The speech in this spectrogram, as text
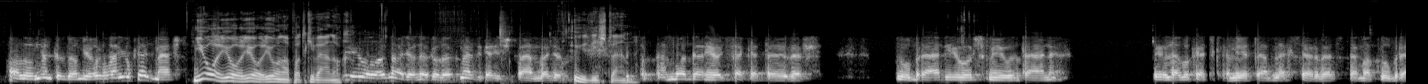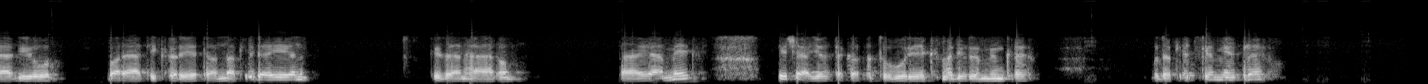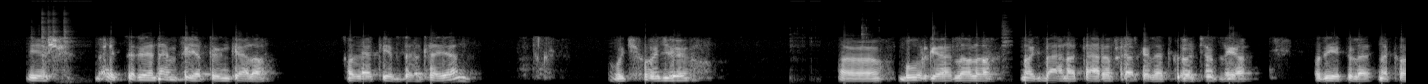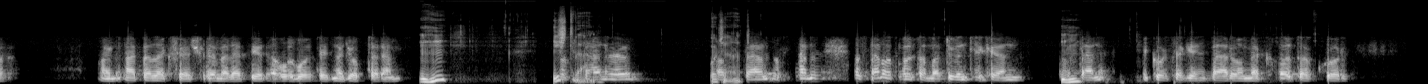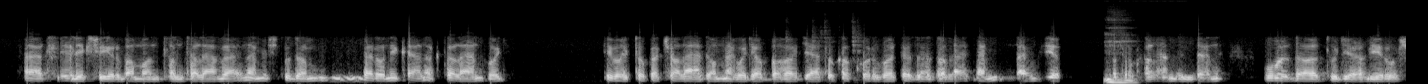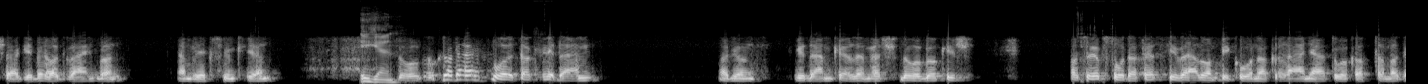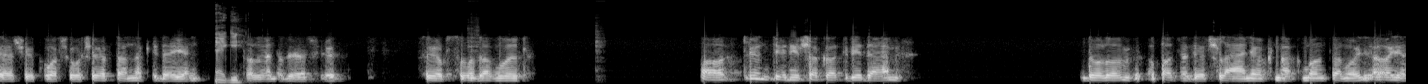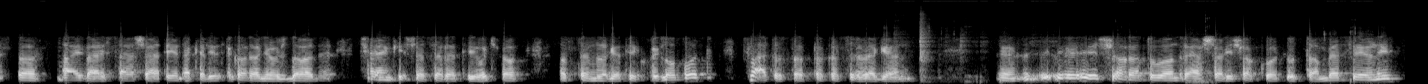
Halló, nem tudom, jól halljuk egymást? Jól, jól, jól, jó napot kívánok! Jó, nagyon örülök, Medger István vagyok. Üdv István! Szoktam mondani, hogy fekete öves klubrádiós, miután például Kecskeméten megszerveztem a klubrádió baráti körét annak idején, 13 pályán még, és eljöttek a túrék nagy örömünkre oda Kecskemétre, és egyszerűen nem fértünk el a, az elképzelt helyen, úgyhogy a burgerlal a nagy bánatára fel kellett költözni a, az épületnek a, a, hát a legfelső emeletére, ahol volt egy nagyobb terem. Uh-huh. István? Aztán, Bocsánat. Aztán, aztán, aztán ott voltam a töntéken, uh-huh. aztán mikor szegény páron meghalt, akkor hát félig sírban mondtam talán, mert nem is tudom, Veronikának talán, hogy ti vagytok a családom, nehogy abba hagyjátok, akkor volt ez az a nem, nem írtatok uh-huh. alá minden oldalt, ugye a bírósági beadványban emlékszünk ilyen Igen. dolgokra, de voltak vidám, nagyon vidám, kellemes dolgok is. A Szörpszóda Fesztiválon Pikónak a lányától kaptam az első korsó sört annak idején. Egi. Talán az első Szörpszóda volt. A tüntén is akadt vidám dolog, a pazadös lányoknak mondtam, hogy jaj, ezt a bye bye szását énekelitek aranyos dal, de senki se szereti, hogyha azt emlegetik, hogy lopott. Változtattak a szövegen és Arató Andrással is akkor tudtam beszélni,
